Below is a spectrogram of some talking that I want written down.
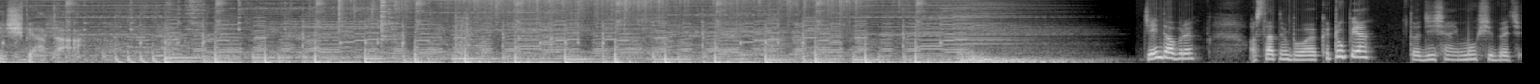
Kuchnie świata. Dzień dobry. Ostatnio było o ketchupie, to dzisiaj musi być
